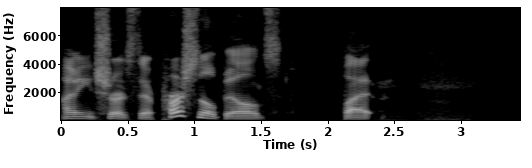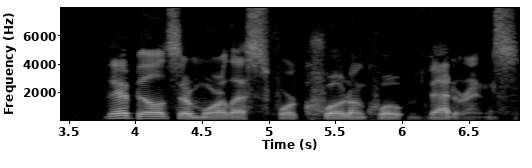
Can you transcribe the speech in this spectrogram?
I mean, sure, it's their personal builds, but their builds are more or less for quote unquote veterans.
